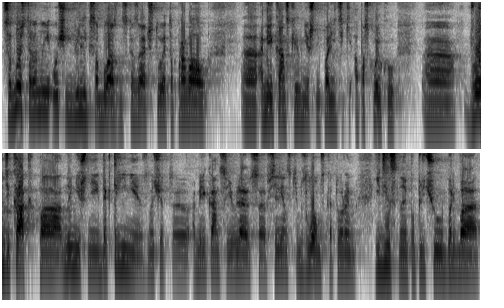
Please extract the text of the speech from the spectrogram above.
С одной стороны, очень велик соблазн сказать, что это провал э, американской внешней политики, а поскольку э, вроде как по нынешней доктрине, значит, э, американцы являются вселенским злом, с которым единственное по плечу борьба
